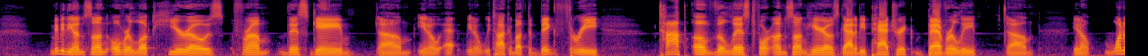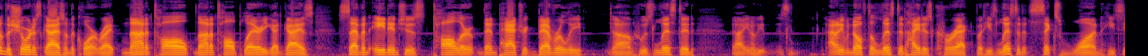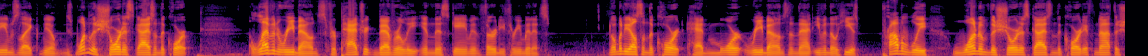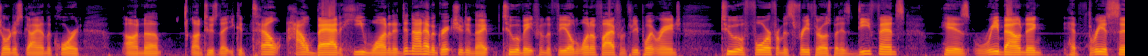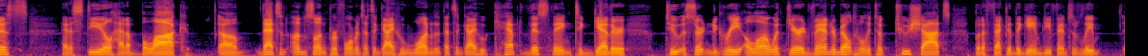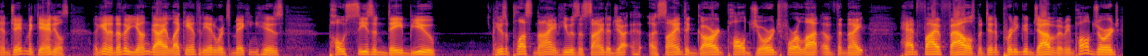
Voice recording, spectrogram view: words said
maybe the unsung, overlooked heroes from this game. Um, you know, at, you know, we talk about the big three. Top of the list for unsung heroes got to be Patrick Beverley. Um, you know, one of the shortest guys on the court, right? Not a tall, not a tall player. You got guys seven, eight inches taller than Patrick Beverley, um, who's listed. Uh, you know, I don't even know if the listed height is correct, but he's listed at six one. He seems like you know he's one of the shortest guys on the court. Eleven rebounds for Patrick Beverley in this game in 33 minutes. Nobody else on the court had more rebounds than that, even though he is probably one of the shortest guys in the court, if not the shortest guy on the court on uh, on Tuesday night. You could tell how bad he wanted it. Did not have a great shooting night. Two of eight from the field, one of five from three point range, two of four from his free throws. But his defense, his rebounding, had three assists, had a steal, had a block. Um, that's an unsung performance. That's a guy who wanted it. That's a guy who kept this thing together to a certain degree, along with Jarred Vanderbilt, who only took two shots but affected the game defensively. And Jaden McDaniels, again, another young guy like Anthony Edwards making his postseason debut. He was a plus nine. He was assigned to, assigned to guard Paul George for a lot of the night. Had five fouls, but did a pretty good job of it. I mean, Paul George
